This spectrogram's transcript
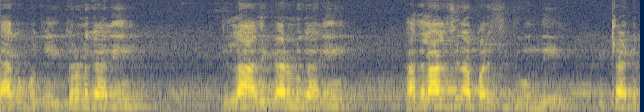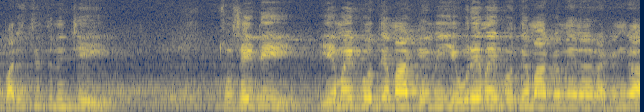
లేకపోతే ఇతరులు కానీ జిల్లా అధికారులు కానీ కదలాల్సిన పరిస్థితి ఉంది. ఇట్లాంటి పరిస్థితి నుంచి సొసైటీ ఏమైపోతే మాకేమి ఎవరేమైపోతే మాకేమి అనే రకంగా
